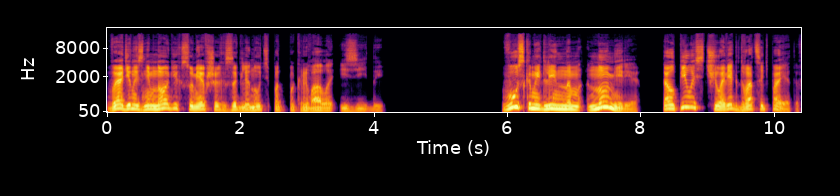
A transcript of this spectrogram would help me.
Вы один из немногих, сумевших заглянуть под покрывало Изиды». В узком и длинном номере толпилось человек двадцать поэтов,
